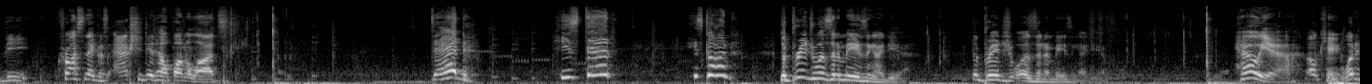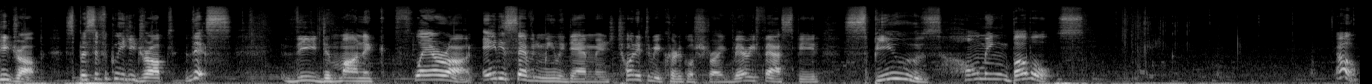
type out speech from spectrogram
The cross necklace actually did help out a lot. Dead. He's dead. He's gone. The bridge was an amazing idea. The bridge was an amazing idea. Hell yeah. Okay, what did he drop? Specifically, he dropped this. The Demonic Flairon. 87 melee damage, 23 critical strike, very fast speed, spews homing bubbles. Oh.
